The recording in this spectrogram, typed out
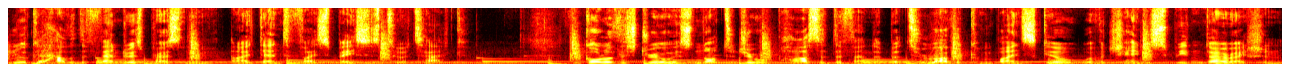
look at how the defender is pressing them, and identify spaces to attack. The goal of this drill is not to dribble past the defender, but to rather combine skill with a change of speed and direction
